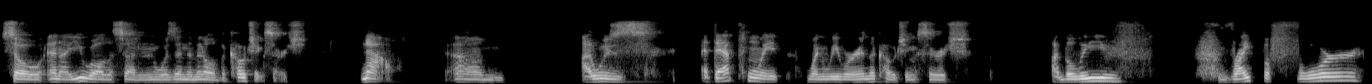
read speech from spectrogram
So NIU all of a sudden was in the middle of a coaching search. Now, um, I was at that point when we were in the coaching search. I believe right before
